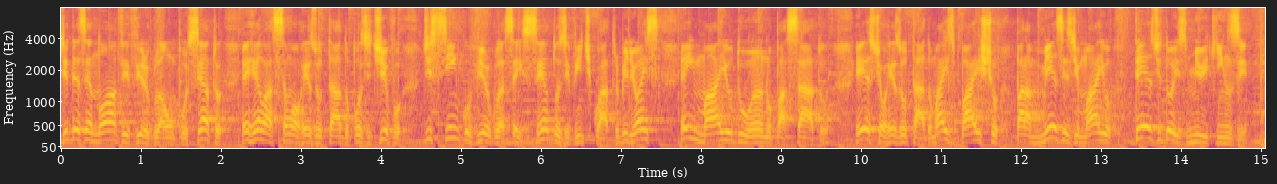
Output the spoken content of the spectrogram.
de 19,1% em relação ao resultado positivo de 5,624 bilhões em maio do ano passado. Este é o resultado mais baixo para meses de maio desde 2015.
